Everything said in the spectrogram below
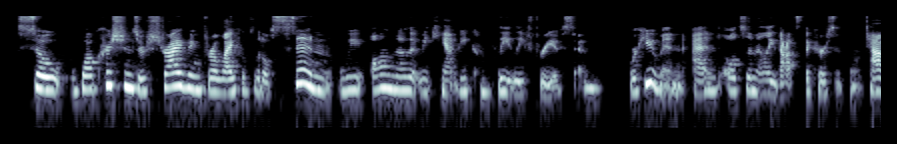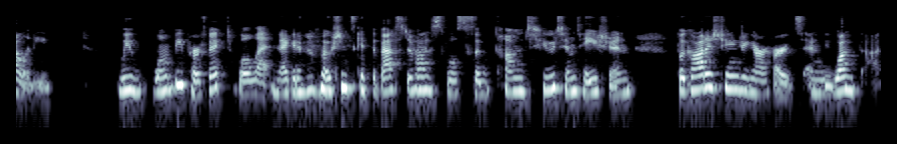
So while Christians are striving for a life of little sin, we all know that we can't be completely free of sin. We're human, and ultimately that's the curse of mortality. We won't be perfect. We'll let negative emotions get the best of us. We'll succumb to temptation. But God is changing our hearts, and we want that.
